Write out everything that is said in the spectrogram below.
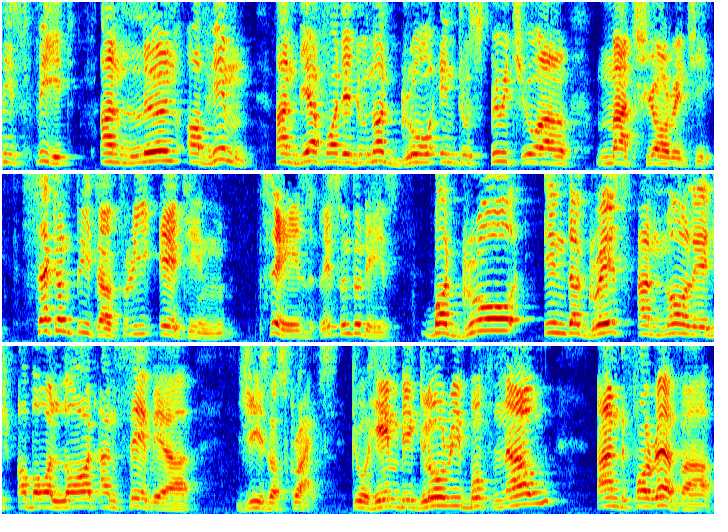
His feet and learn of Him, and therefore they do not grow into spiritual maturity. 2 Peter 3:18 says, listen to this, but grow in the grace and knowledge of our Lord and Savior Jesus Christ. To him be glory both now and forever.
